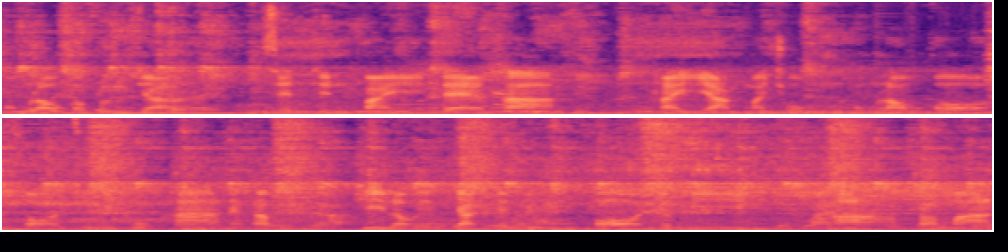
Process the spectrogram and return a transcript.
ของเราก็เพิ่งจะเสร็จสิ้นไป แต่ถ้าใครอยากมาชมของเราก็ซอยสุนิพุก5นะครับ ที่เรายังจัดกันอยู่ก็จะมีประมาณ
